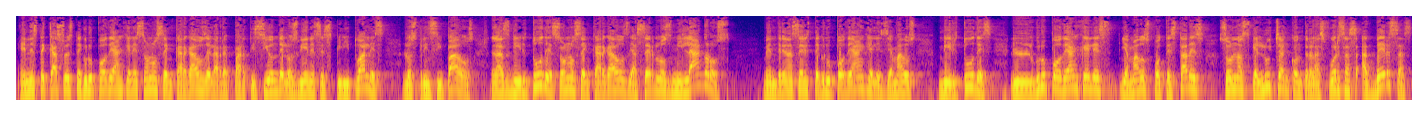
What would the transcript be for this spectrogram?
en este caso, este grupo de ángeles son los encargados de la repartición de los bienes espirituales, los principados. Las virtudes son los encargados de hacer los milagros vendrían a ser este grupo de ángeles llamados virtudes. El grupo de ángeles llamados potestades son los que luchan contra las fuerzas adversas.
